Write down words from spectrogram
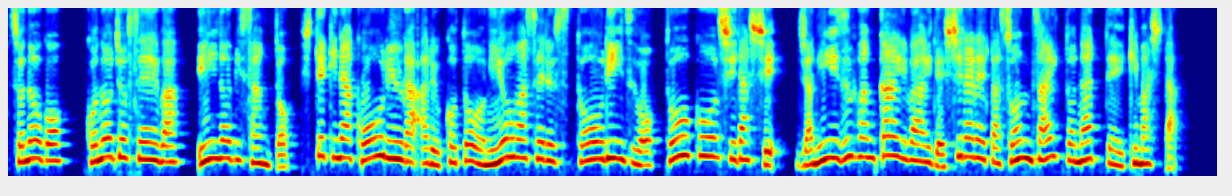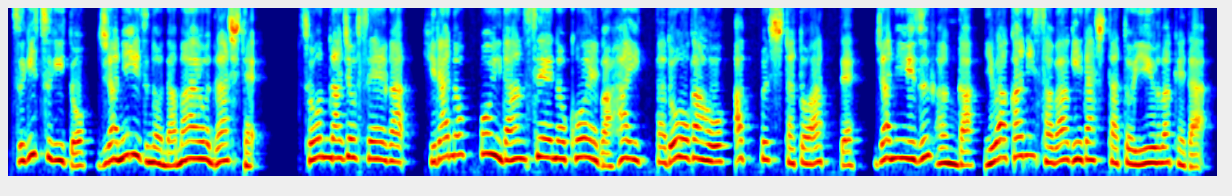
その後、この女性は、イーノビさんと私的な交流があることを匂わせるストーリーズを投稿し出し、ジャニーズファン界隈で知られた存在となっていきました。次々とジャニーズの名前を出して、そんな女性が平野っぽい男性の声が入った動画をアップしたとあって、ジャニーズファンがにわかに騒ぎ出したというわけだ。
